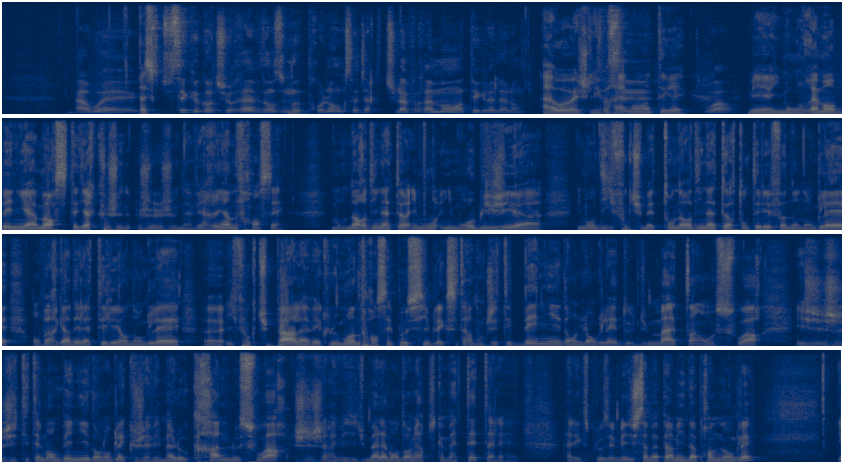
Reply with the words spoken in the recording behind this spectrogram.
Ah ouais. Parce que tu sais que quand tu rêves dans une autre langue, c'est-à-dire que tu l'as vraiment intégré la langue. Ah ouais, ouais, je l'ai vraiment intégré. Waouh. Mais euh, ils m'ont vraiment baigné à mort, c'est-à-dire que je, je- je n'avais rien de français. Mon ordinateur, ils m'ont, obligé à. Ils m'ont dit il faut que tu mettes ton ordinateur, ton téléphone en anglais, on va regarder la télé en anglais, euh, il faut que tu parles avec le moins de français possible, etc. Donc j'étais baigné dans l'anglais du matin au soir, et j'étais tellement baigné dans l'anglais que j'avais mal au crâne le soir, j'arrivais du mal à m'endormir parce que ma tête allait, allait exploser. Mais ça m'a permis d'apprendre l'anglais.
